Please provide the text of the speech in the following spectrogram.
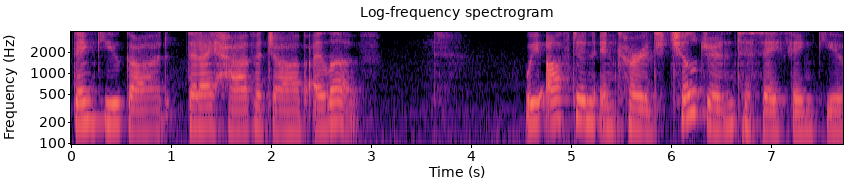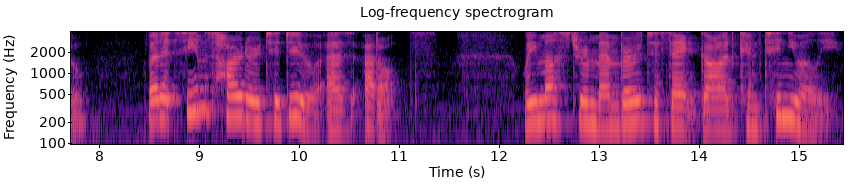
Thank you, God, that I have a job I love. We often encourage children to say thank you, but it seems harder to do as adults. We must remember to thank God continually,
